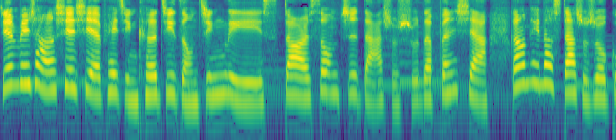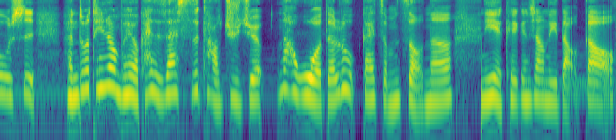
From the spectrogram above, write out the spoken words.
今天非常谢谢配景科技总经理 Star 宋志达叔叔的分享。刚刚听到 Star 叔叔的故事，很多听众朋友开始在思考咀嚼，那我的路该怎么走呢？你也可以跟上帝祷告，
